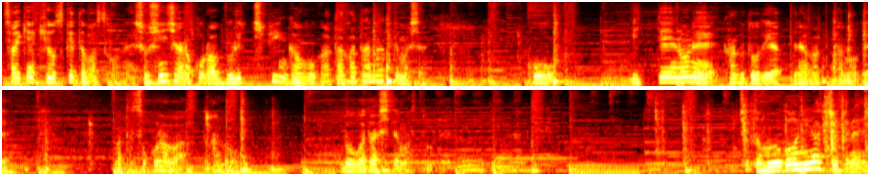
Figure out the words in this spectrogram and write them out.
最近は気をつけてますので、ね、初心者の頃はブリッジピンがもうガタガタになってました。こう一定のね角度でやってなかったので。またそこらはあの動画出してますので見ていただけちょっと無言になっちゃいけないな。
